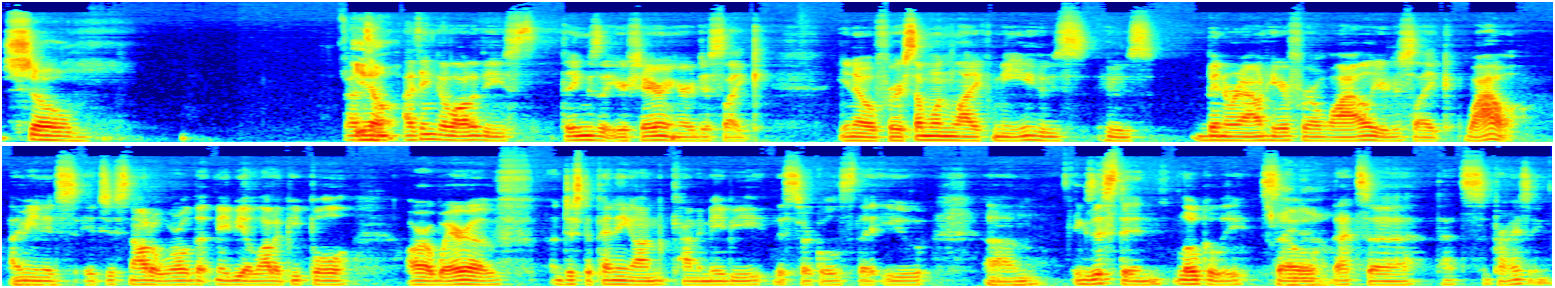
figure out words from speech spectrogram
So that's you know, a, I think a lot of these things that you're sharing are just like, you know, for someone like me who's who's been around here for a while, you're just like, wow. I mean, it's it's just not a world that maybe a lot of people are aware of, just depending on kind of maybe the circles that you um, exist in locally. So that's uh that's surprising.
